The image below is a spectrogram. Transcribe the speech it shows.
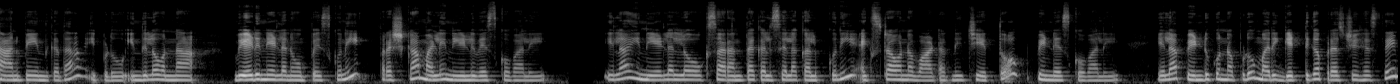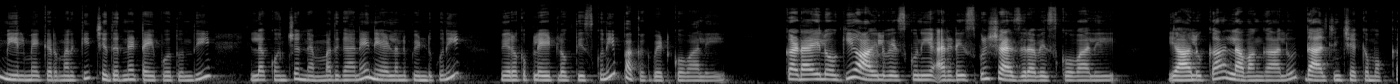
నానిపోయింది కదా ఇప్పుడు ఇందులో ఉన్న వేడి నీళ్ళను ఉప్పేసుకుని ఫ్రెష్గా మళ్ళీ నీళ్ళు వేసుకోవాలి. ఇలా ఈ నీళ్ళలో ఒకసారి అంతా కలిసేలా కలుపుకొని ఎక్స్ట్రా ఉన్న వాటర్ని చేత్తో పిండేసుకోవాలి. ఇలా పిండుకున్నప్పుడు మరి గట్టిగా ప్రెస్ చేసేస్తే మీల్ మేకర్ మనకి చెదిరినట్టు అయిపోతుంది. ఇలా కొంచెం నెమ్మదిగానే నీళ్ళను పిండుకుని వేరొక ప్లేట్లోకి తీసుకుని పక్కకు పెట్టుకోవాలి. కడాయిలోకి ఆయిల్ వేసుకుని అర టీ స్పూన్ షాజీరా వేసుకోవాలి. యాలుక లవంగాలు దాల్చిన చెక్క మొక్క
